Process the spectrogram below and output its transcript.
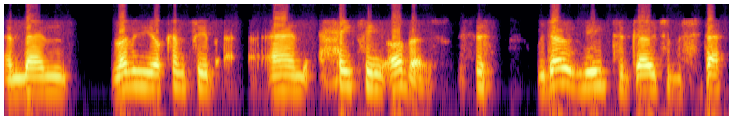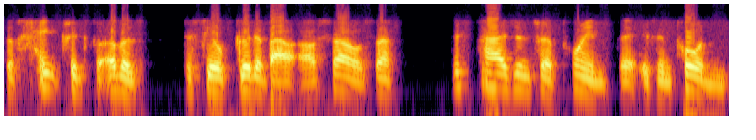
and then loving your country and hating others. we don't need to go to the step of hatred for others to feel good about ourselves. So this ties into a point that is important.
